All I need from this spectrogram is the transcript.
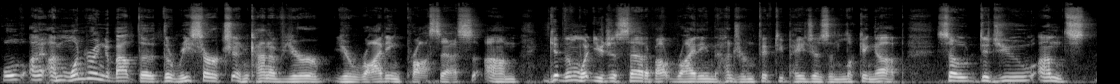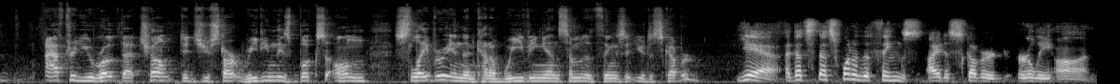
Well, I, am wondering about the the research and kind of your your writing process. Um, given what you just said about writing the 150 pages and looking up, so did you um, after you wrote that chunk, did you start reading these books on slavery and then kind of weaving in some of the things that you discovered? Yeah, that's that's one of the things I discovered early on.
